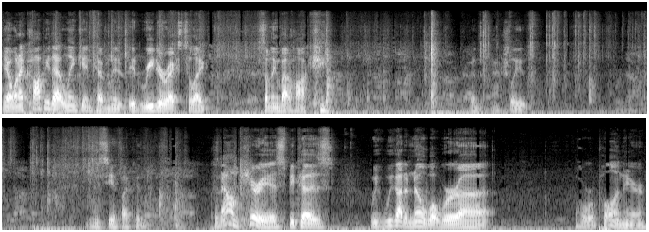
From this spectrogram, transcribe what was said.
Yeah, when I copy that link in, Kevin, it, it redirects to like something about hockey. But actually, We're down to 11. let me see if I could. Because now I'm curious because we we got to know what we're uh, what we're pulling here.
